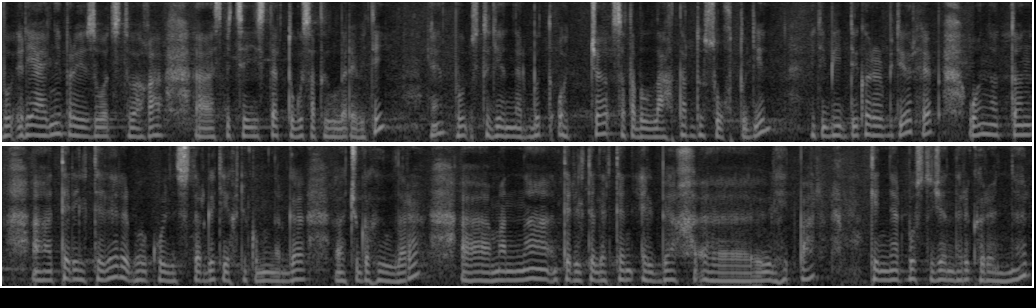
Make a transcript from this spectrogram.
бу реальный производствога специалисттер тугу сатыллар бити. Бу студенттер быт отча сатабыллахтар ду дин. Эти бидди көрөр битер хеп оннотон терилтелер бу колледжларга техникумнарга чугахыллара манна терилтелерден элбэх үлхит бар кеннер бу студенттары көрөннөр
